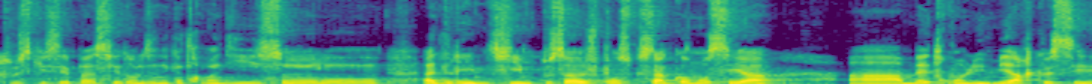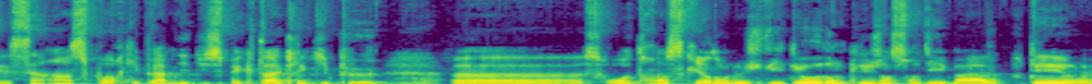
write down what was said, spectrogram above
tout ce qui s'est passé dans les années 90, euh, le- la Dream Team, tout ça, je pense que ça a commencé à, à mettre en lumière que c'est c'est un sport qui peut amener du spectacle et qui peut euh, se retranscrire dans le jeu vidéo. Donc les gens se sont dit, bah écoutez, euh,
